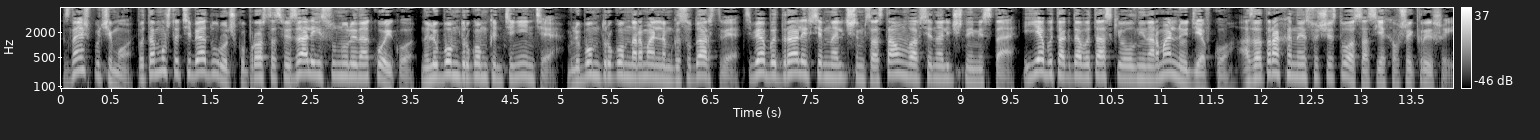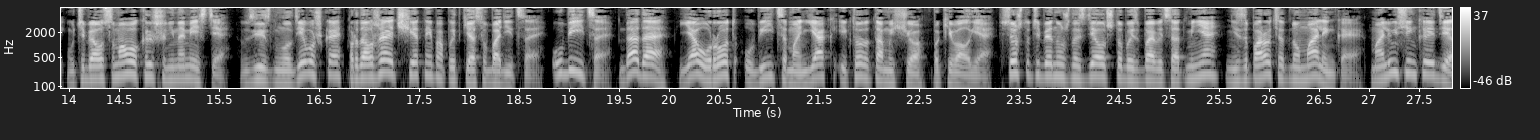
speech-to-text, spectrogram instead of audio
Знаешь почему? Потому что тебя, дурочку, просто связали и сунули на койку. На любом другом континенте, в любом другом нормальном государстве, тебя бы драли всем наличным составом во все наличные места. И я бы тогда вытаскивал не нормальную девку, а затраханное существо со съехавшей крышей. У тебя у самого крыша не на месте», — взвизгнула девушка, продолжая тщетные попытки освободиться. «Убийца. Да-да, я урод, убийца, маньяк и кто-то там еще», — покивал я. Все, что тебе нужно сделать, чтобы избавиться от меня, не запороть одно маленькое, малюсенькое дело,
